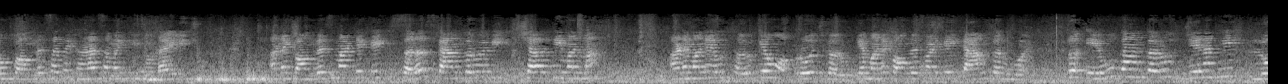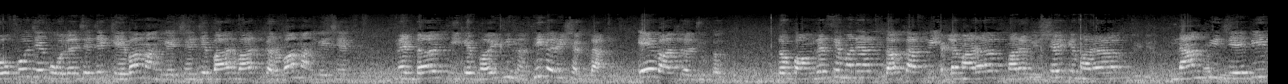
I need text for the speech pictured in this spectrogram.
હું કોંગ્રેસ સાથે ઘણા સમયથી જોડાયેલી છું. અને કોંગ્રેસ માટે કંઈક સરસ કામ કરવું એવી ઈચ્છા હતી મનમાં. અને મને એવું થયું કે હું અપ્રોચ કરું, કે મને કોંગ્રેસ માટે કંઈક કામ કરવું હોય. તો એવું કામ કરું જેનાથી લોકો જે બોલે છે, જે કહેવા માંગે છે, જે બાર વાત કરવા માંગે છે ને ડરથી કે ભયથી નથી કરી શકતા, એ વાત રજૂ કરું. તો કોંગ્રેસે મને આ તક આપી, એટલે મારા મારા વિષય કે મારા નામથી જે બી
